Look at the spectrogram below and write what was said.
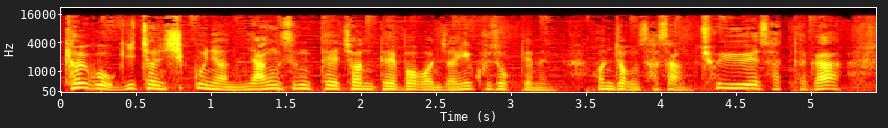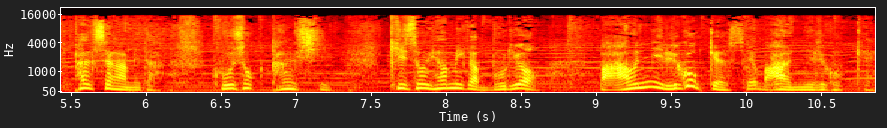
결국 2019년 양승태 전 대법원장이 구속되는 헌정 사상 초유의 사태가 발생합니다. 구속 당시 기소 혐의가 무려 47개였어요. 47개.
